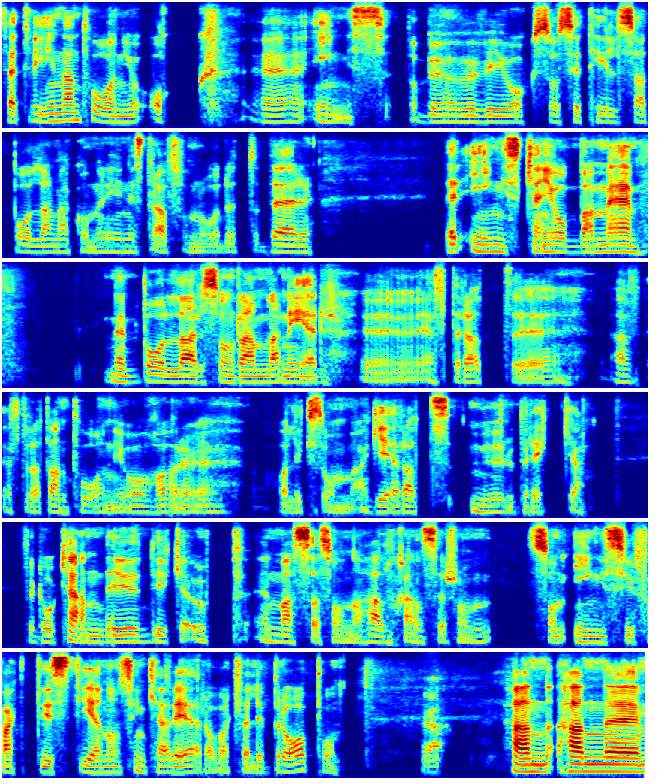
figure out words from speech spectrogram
sätter vi in Antonio och eh, Ings, då behöver vi ju också se till så att bollarna kommer in i straffområdet där, där Ings kan jobba med, med bollar som ramlar ner eh, efter, att, eh, efter att Antonio har, har liksom agerat murbräcka. För då kan det ju dyka upp en massa sådana halvchanser som, som Ings ju faktiskt genom sin karriär har varit väldigt bra på. Ja. Han, han, eh,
